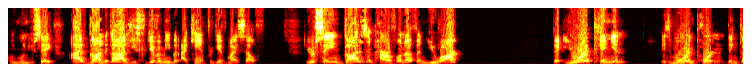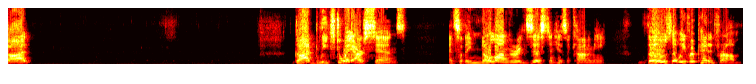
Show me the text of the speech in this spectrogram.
when you say, I've gone to God, He's forgiven me, but I can't forgive myself. You're saying God isn't powerful enough and you are? That your opinion is more important than God? God bleached away our sins, and so they no longer exist in His economy. Those that we've repented from,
